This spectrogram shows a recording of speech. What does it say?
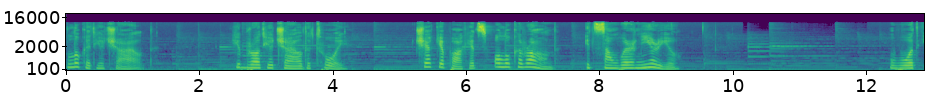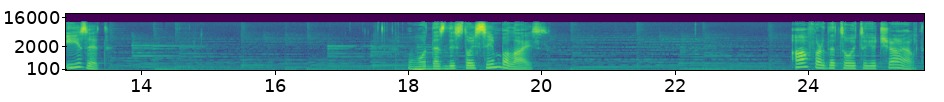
Look at your child. You brought your child a toy. Check your pockets or look around. It's somewhere near you. What is it? What does this toy symbolize? Offer the toy to your child.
